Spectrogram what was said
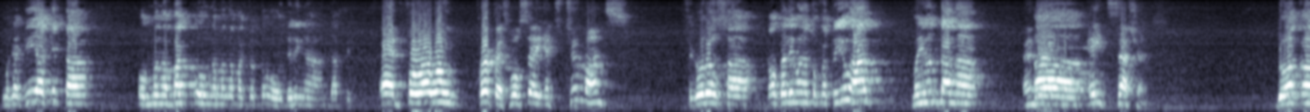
magagiya kita og mga bag-o nga mga magtotoo diri nga dapit. And for our own purpose, we'll say it's two months Siguro sa kaugalingon natong katuyuan, mayunta nga and are eight sessions. duha ka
